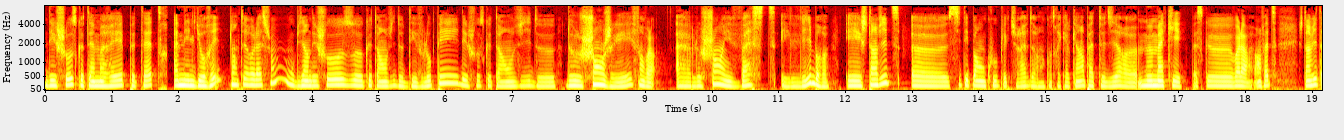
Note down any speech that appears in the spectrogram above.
Des choses que tu aimerais peut-être améliorer dans tes relations ou bien des choses que tu as envie de développer, des choses que tu as envie de, de changer? Enfin voilà, euh, le champ est vaste et libre. Et je t'invite, euh, si t'es pas en couple et que tu rêves de rencontrer quelqu'un, pas de te dire euh, me maquer. Parce que voilà, en fait, je t'invite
